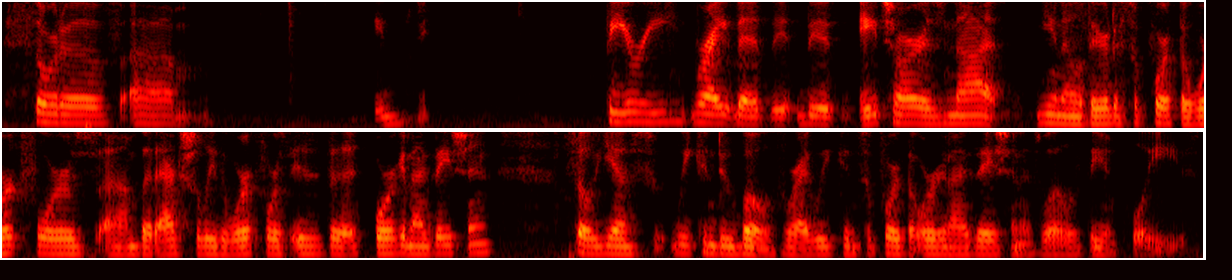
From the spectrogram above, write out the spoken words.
sort of um, theory, right? That the, the HR is not you know there to support the workforce um, but actually the workforce is the organization so yes we can do both right we can support the organization as well as the employees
